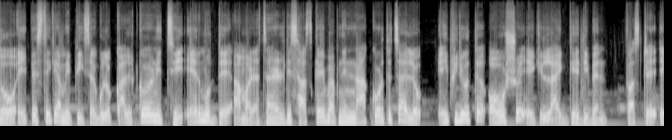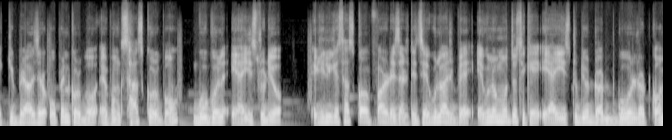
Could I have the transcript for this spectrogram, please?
তো এই পেজ থেকে আমি পিকচারগুলো কালেক্ট করে নিচ্ছি। এর মধ্যে আমার চ্যানেলটি সাবস্ক্রাইব আপনি না করতে চাইলেও এই ভিডিওতে অবশ্যই একটি লাইক দিয়ে দিবেন। ফার্স্টে একটি ব্রাউজার ওপেন করব এবং সার্চ করব গুগল এআই স্টুডিও। এটি লিখে সার্চ করার পর রেজাল্টে যেগুলো আসবে, এগুলোর মধ্যে থেকে AI studio dot Google dot com,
